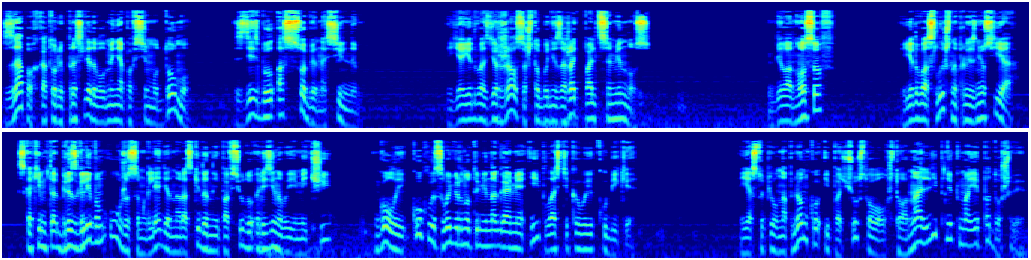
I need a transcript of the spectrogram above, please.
Запах, который преследовал меня по всему дому, здесь был особенно сильным — я едва сдержался, чтобы не зажать пальцами нос. «Белоносов?» Едва слышно произнес я, с каким-то брезгливым ужасом, глядя на раскиданные повсюду резиновые мечи, голые куклы с вывернутыми ногами и пластиковые кубики. Я ступил на пленку и почувствовал, что она липнет к моей подошве.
